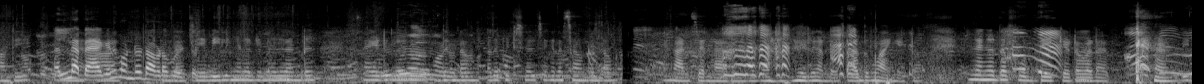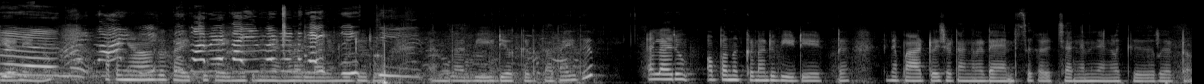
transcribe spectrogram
ആദ്യം അല്ല ബാഗിൽ കൊണ്ടുവിട്ടോ അവിടെ പോയി ചെവിയിൽ ഇങ്ങനെ ഇടുന്ന രണ്ട് സൈഡിലൊരു ഇതുണ്ടാവും. അത് പിടിച്ചാൽ ഇങ്ങനെ സൗണ്ട് ഉണ്ടാവും. ഞാൻ കാണിച്ചിട്ടുണ്ടായിരുന്നു അതിൽ കണ്ടിട്ട് അതും വാങ്ങിട്ടോ ഞങ്ങളുടെ ഫുഡ് കഴിക്കട്ടോ ഇവിടെ. ബിരിയാണി ആയിരുന്നു. അപ്പം ഞാനൊക്കെ കഴിച്ച് കഴിഞ്ഞ് പിന്നെ ഞങ്ങളെല്ലാവരും കൂടി ഒരു എന്താ വീഡിയോ ഒക്കെ എടുത്ത് അതായത് എല്ലാവരും ഒപ്പം നിൽക്കണ ഒരു വീഡിയോ ഇട്ട് പിന്നെ പാട്ട് വെച്ചിട്ട് അങ്ങനെ ഡാൻസ് കളിച്ച് അങ്ങനെ ഞങ്ങൾ കയറുക കേട്ടോ.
